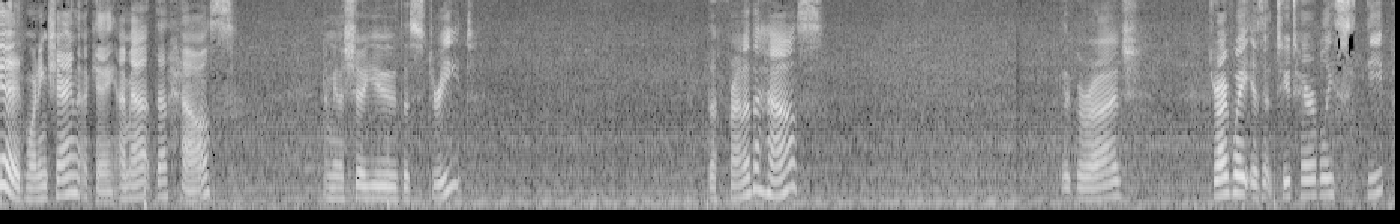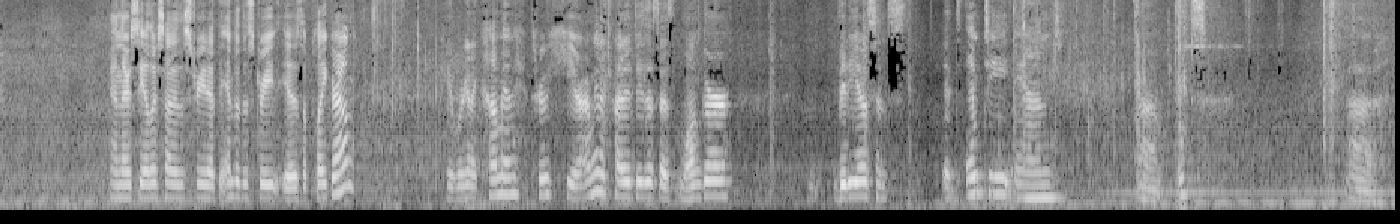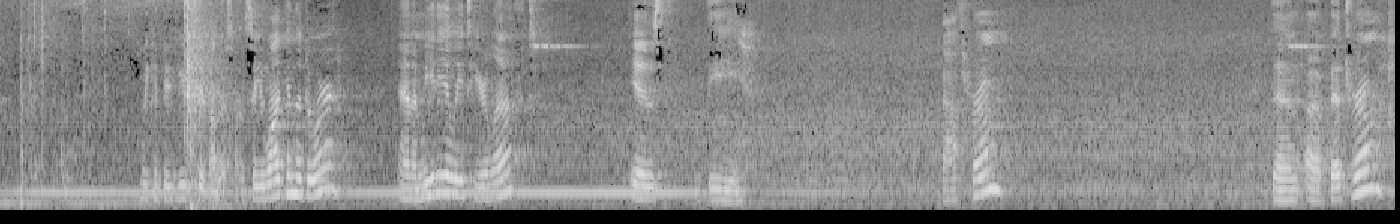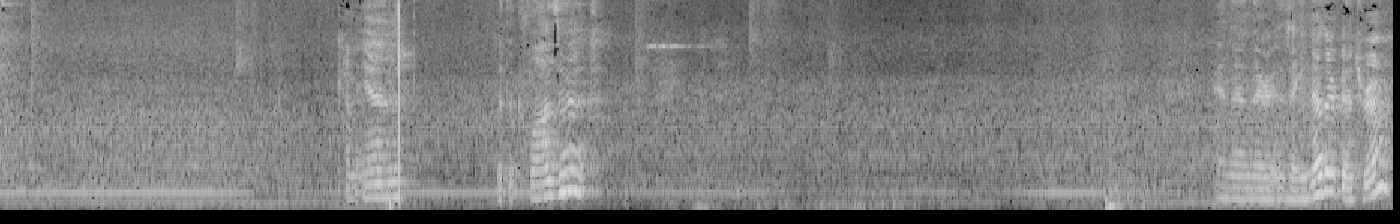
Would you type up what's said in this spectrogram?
Good morning, Sharon. Okay, I'm at that house. I'm going to show you the street, the front of the house, the garage. Driveway isn't too terribly steep. And there's the other side of the street. At the end of the street is a playground. Okay, we're going to come in through here. I'm going to try to do this as longer video since it's empty and um, oops. Uh, we can do YouTube on this one. So you walk in the door and immediately to your left is the bathroom. Then a bedroom come in with a closet. And then there is another bedroom.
